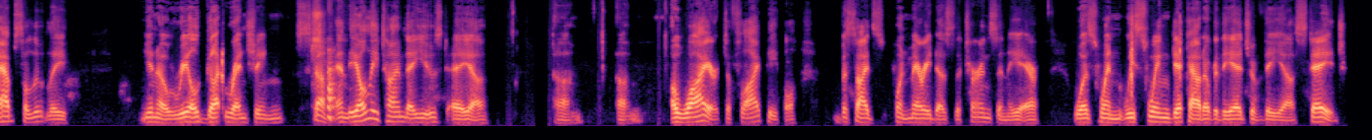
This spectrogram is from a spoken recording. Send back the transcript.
absolutely you know, real gut wrenching stuff. and the only time they used a uh, um, um, a wire to fly people, besides when Mary does the turns in the air, was when we swing Dick out over the edge of the uh, stage.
